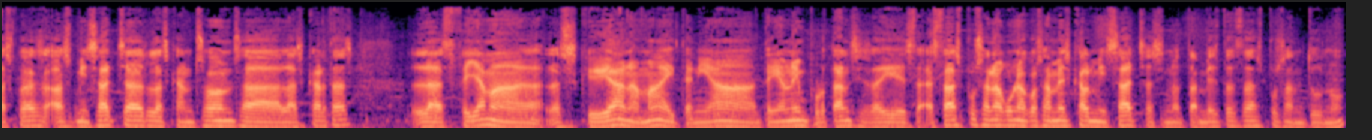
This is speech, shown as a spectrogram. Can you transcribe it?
les coses, els missatges, les cançons, les cartes, les fèiem, a, les escrivíem a mà i tenia, tenia una importància, és a dir, est- estaves posant alguna cosa més que el missatge, sinó també t'estaves posant tu, no?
